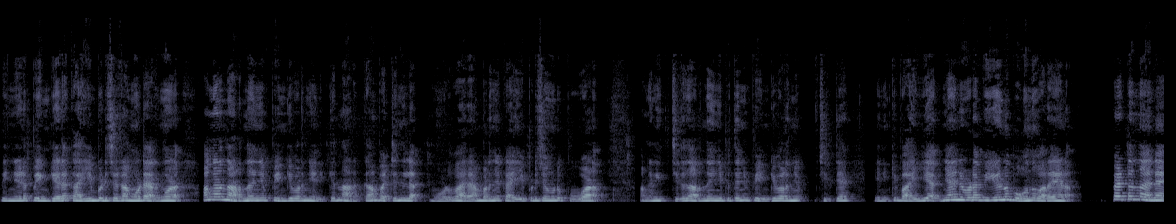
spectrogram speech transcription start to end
പിന്നീട് പിങ്കിയുടെ കൈയും പിടിച്ചിട്ട് അങ്ങോട്ട് ഇറങ്ങുവാണ്. അങ്ങനെ നടന്നു കഴിഞ്ഞാൽ പിങ്കി പറഞ്ഞു എനിക്ക് നടക്കാൻ പറ്റുന്നില്ല. മോൾ വരാൻ പറഞ്ഞ് കൈ പിടിച്ചങ്ങോട്ട് പോവാണ്. അങ്ങനെ ഇച്ചിരി നടന്നു കഴിഞ്ഞപ്പോഴത്തേനും പിങ്കി പറഞ്ഞു ചിറ്റ എനിക്ക് വയ്യ. ഞാൻ ഇവിടെ വീണു പോകുന്നു പറയണം. പെട്ടെന്ന് തന്നെ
